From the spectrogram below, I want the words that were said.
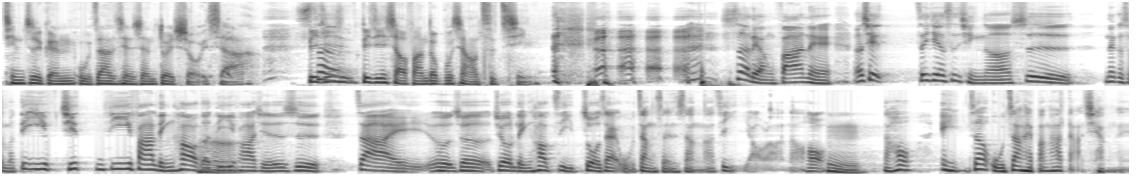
亲自跟武藏先生对手一下，毕竟毕竟小凡都不想要刺青，射两发呢，而且这件事情呢是。那个什么，第一，其实第一发零号的第一发，其实是在就就就零号自己坐在五藏身上啊，自己摇了，然后嗯，然后哎，你知道五藏还帮他打枪哎，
